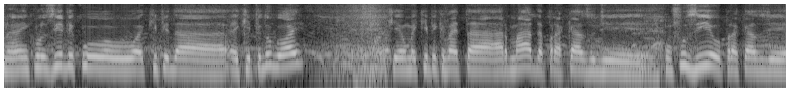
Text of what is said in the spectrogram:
né? inclusive com a equipe, da, a equipe do GOI, que é uma equipe que vai estar armada para caso de com fuzil, para caso de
